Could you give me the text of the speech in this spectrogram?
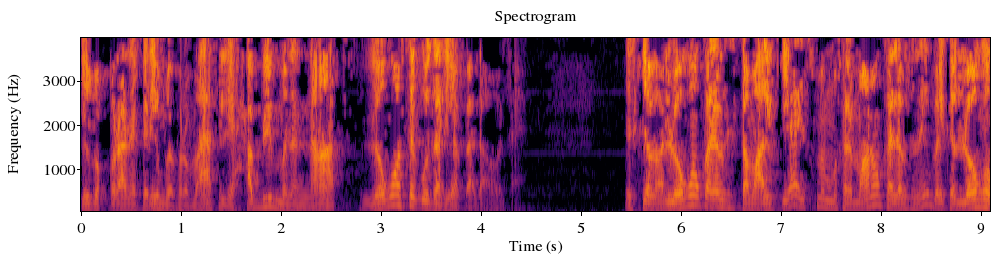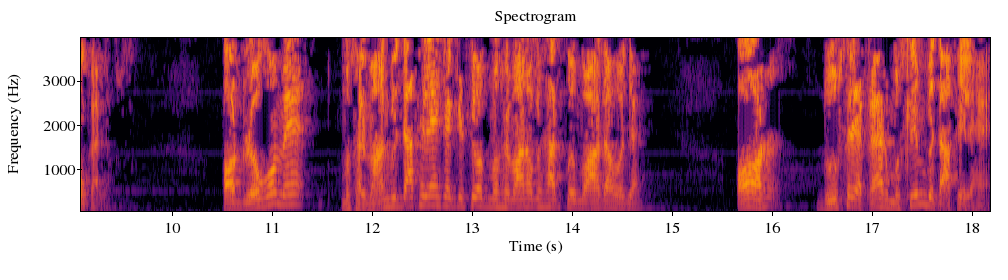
یہ جو قرآن کریم نے فرمایا کہ حبل من الناس، لوگوں سے گزریا پیدا ہو جائے۔ اس کے بعد لوگوں کا لفظ استعمال کیا، اس میں مسلمانوں کا لفظ نہیں بلکہ لوگوں کا لفظ۔ اور لوگوں میں مسلمان بھی داخل ہیں کہ کسی وقت مسلمانوں کے ساتھ کوئی معاہدہ ہو جائے۔ اور دوسرے غیر مسلم بھی داخل ہیں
